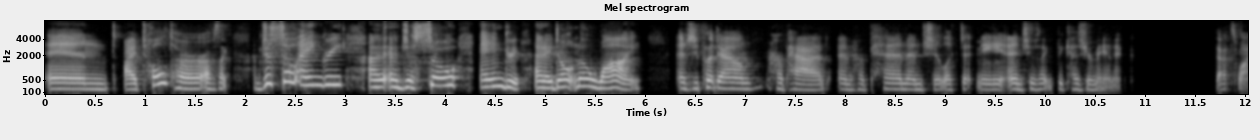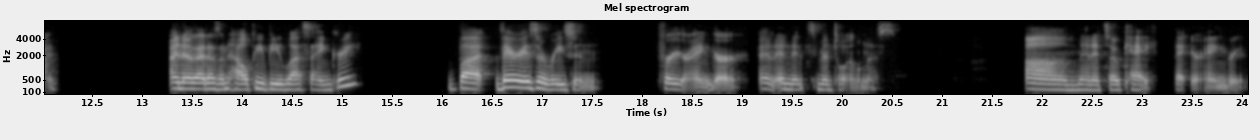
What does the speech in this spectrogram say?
And I told her, I was like, I'm just so angry. I, I'm just so angry. And I don't know why. And she put down her pad and her pen and she looked at me and she was like, Because you're manic. That's why. I know that doesn't help you be less angry, but there is a reason for your anger and, and it's mental illness. Um, and it's okay that you're angry.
